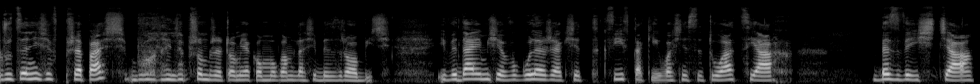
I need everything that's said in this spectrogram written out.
rzucenie się w przepaść było najlepszą rzeczą, jaką mogłam dla siebie zrobić. I wydaje mi się w ogóle, że jak się tkwi w takich właśnie sytuacjach bez wyjścia,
